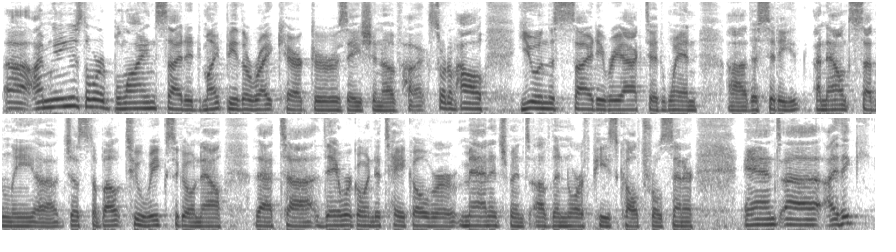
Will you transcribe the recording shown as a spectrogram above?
uh, I'm going to use the word blindsided might be the right characterization of how, sort of how you and the society reacted when uh, the city announced suddenly, uh, just about two weeks ago now, that uh, they were going to take over management of the North Peace Cultural Center. And uh, I think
